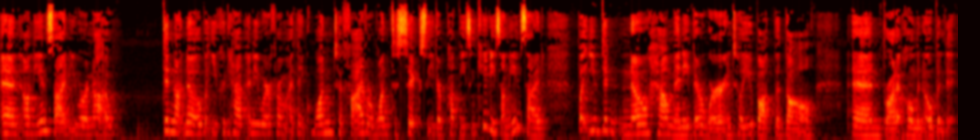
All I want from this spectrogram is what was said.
And on the inside, you were not did not know, but you could have anywhere from I think one to five or one to six either puppies and kitties on the inside. But you didn't know how many there were until you bought the doll and brought it home and opened it.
